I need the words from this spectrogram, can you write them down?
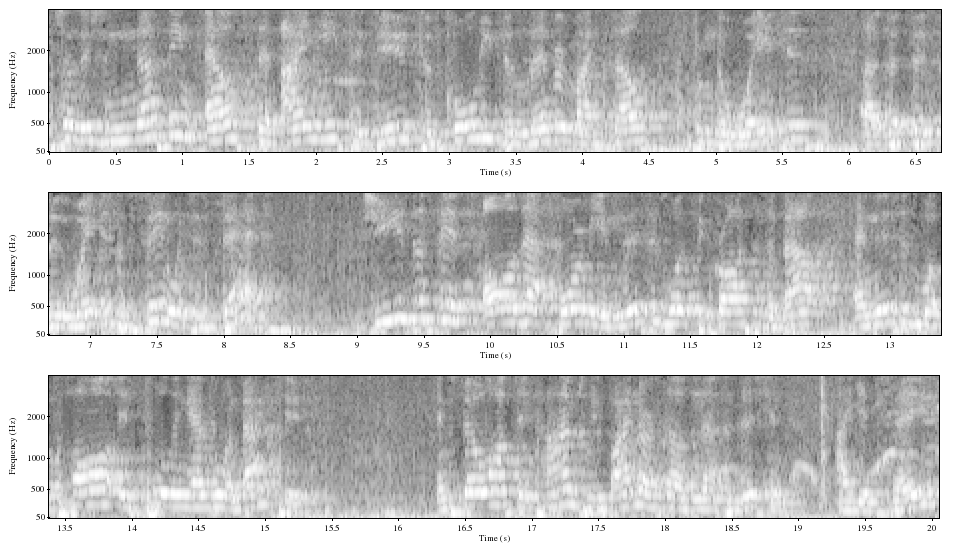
So there's nothing else that I need to do to fully deliver myself from the wages, uh, the, the, the wages of sin, which is death. Jesus did all that for me, and this is what the cross is about, and this is what Paul is pulling everyone back to. And so oftentimes we find ourselves in that position. I get saved,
